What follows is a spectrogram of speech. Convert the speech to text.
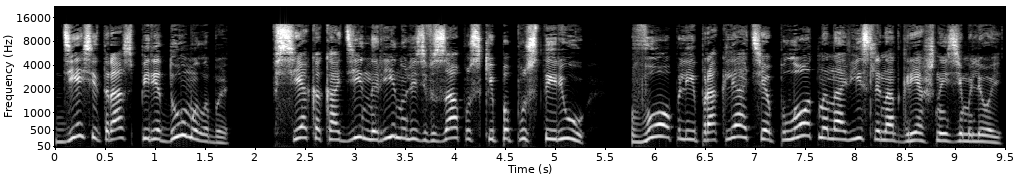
десять раз передумала бы. Все как один ринулись в запуске по пустырю. Вопли и проклятия плотно нависли над грешной землей.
